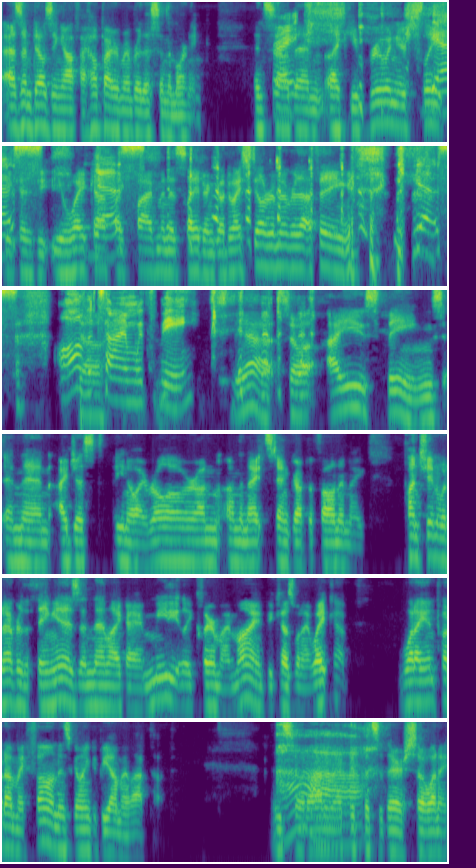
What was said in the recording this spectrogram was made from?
as I'm dozing off, I hope I remember this in the morning. And so right. then, like, you ruin your sleep yes. because you, you wake yes. up like five minutes later and go, Do I still remember that thing? yes, all so, the time with me. yeah. So I use things and then I just, you know, I roll over on, on the nightstand, grab the phone, and I punch in whatever the thing is. And then, like, I immediately clear my mind because when I wake up, what I input on my phone is going to be on my laptop and so ah. it automatically ah. puts it there. So when I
